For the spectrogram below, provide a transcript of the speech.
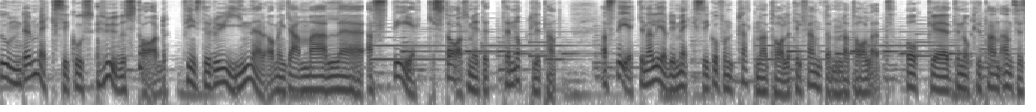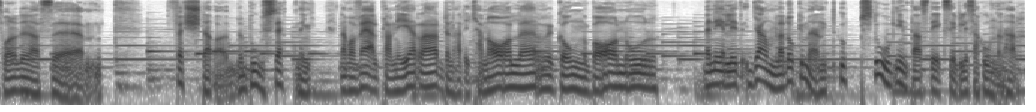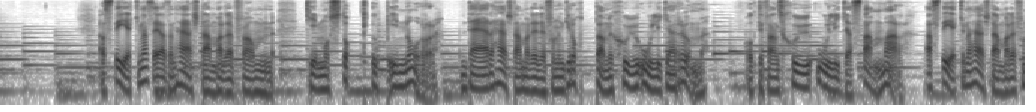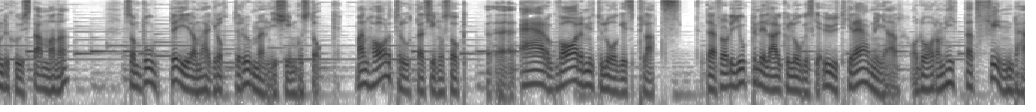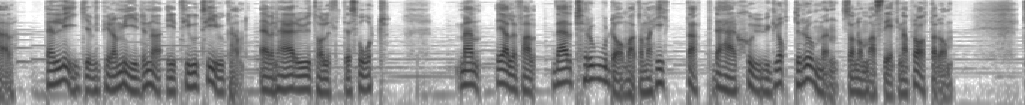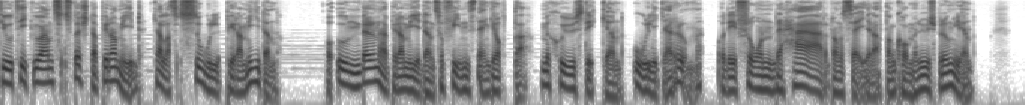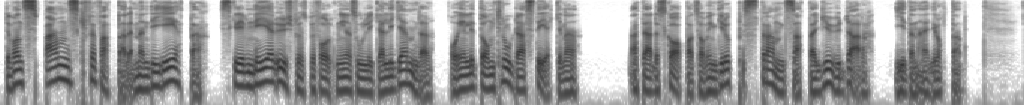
Under Mexikos huvudstad finns det ruiner av en gammal eh, aztekstad som heter Tenochtitlan. Aztekerna levde i Mexiko från 1300-talet till 1500-talet och eh, Tenochtitlan anses vara deras eh, första eh, bosättning. Den var välplanerad, den hade kanaler, gångbanor. Men enligt gamla dokument uppstod inte aztekcivilisationen här. Aztekerna säger att den härstammade från Kimostok uppe i norr. Där härstammade det från en grotta med sju olika rum. Och det fanns sju olika stammar. Aztekerna härstammade från de sju stammarna som bodde i de här grottrummen i Kimostok. Man har trott att Kimostok eh, är och var en mytologisk plats. Därför har de gjort en del arkeologiska utgrävningar och då har de hittat fynd här. Den ligger vid pyramiderna i Teotihuacan. Även här är uttalet lite svårt. Men i alla fall, där tror de att de har hittat de här sju grottrummen som de aztekerna pratade om. Teotihuacans största pyramid kallas Solpyramiden och under den här pyramiden så finns det en grotta med sju stycken olika rum. Och det är från det här de säger att de kommer ursprungligen. Det var en spansk författare, Mendieta, skrev ner ursprungsbefolkningens olika legender och enligt dem trodde aztekerna att det hade skapats av en grupp strandsatta gudar i den här grottan.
